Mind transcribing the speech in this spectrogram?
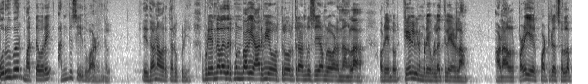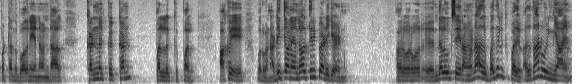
ஒருவர் மற்றவரை அன்பு செய்து வாழுங்கள். இதுதான் அவர் தரக்கூடிய. அப்படி என்றால் அதற்கு முன்பாக யாருமே ஒருத்தர் ஒருத்தர் அன்பு செய்யாமல் வாழ்ந்தாங்களா? அப்படி என்ற ஒரு கேள்வி நம்முடைய உள்ளத்தில் எழலாம். ஆனால் பழைய ஏற்பாட்டில் சொல்லப்பட்ட அந்த போதனை என்னவென்றால் கண்ணுக்கு கண் பல்லுக்கு பல். ஆகவே ஒருவன் அடித்தான் என்றால் திருப்பி அடிக்க வேண்டும். அவர் ஒருவர் எந்த அளவுக்கு செய்கிறாங்கன்னா அது பதிலுக்கு பதில். அதுதான் ஒரு நியாயம்.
